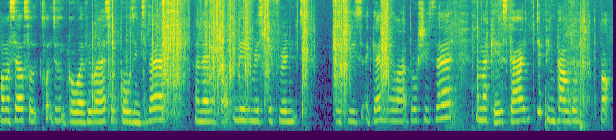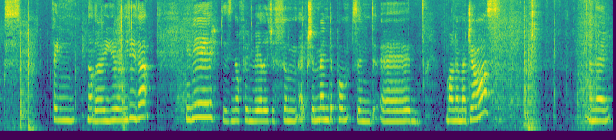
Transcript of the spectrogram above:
on myself so it doesn't go everywhere, so it goes into there. And then I've got numerous different brushes, again nail art brushes there. And my Kira Sky dipping powder box thing, not that I really do that. In here, there's nothing really, just some extra mender pumps and um, monomer jars. And then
